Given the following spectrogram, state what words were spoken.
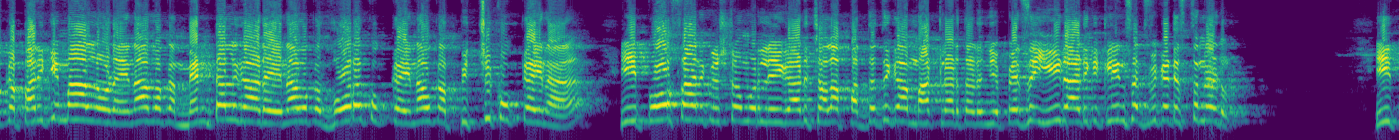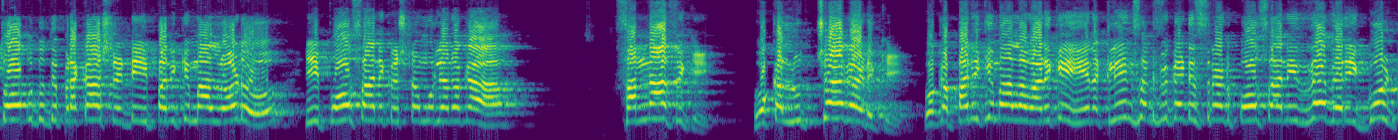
ఒక పనికిమాలనోడైనా ఒక మెంటల్ గాడైనా ఒక ఓర కుక్క అయినా ఒక పిచ్చి కుక్క అయినా ఈ పోసాని కృష్ణమురళి గారు చాలా పద్ధతిగా మాట్లాడతాడని చెప్పేసి ఈ డాడికి క్లీన్ సర్టిఫికేట్ ఇస్తున్నాడు. ఈ తోపుదుద్ది ప్రకాష్ రెడ్డి ఈ పనికిమాలనోడు ఈ పోసాని కృష్ణమురళి అని ఒక సన్నాసికి ఒక లుచ్చాగాడికి ఒక పనికిమాల వాడికి ఈయన క్లీన్ సర్టిఫికేట్ ఇస్తున్నాడు. పోసాని ఇస్ వెరీ గుడ్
